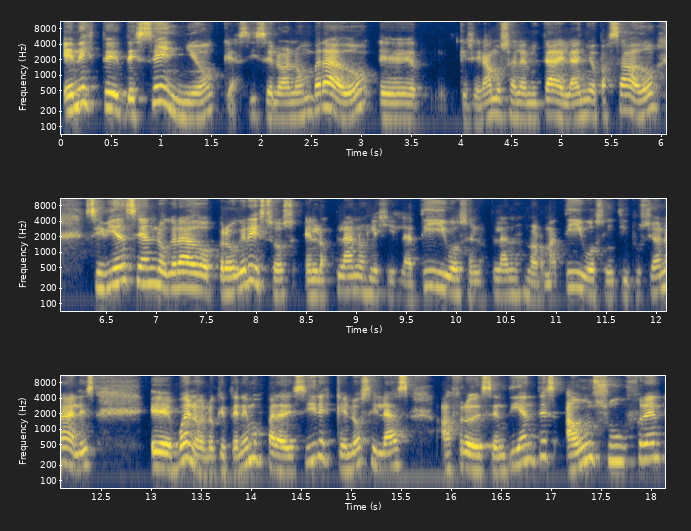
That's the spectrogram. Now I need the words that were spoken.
En este diseño, que así se lo ha nombrado, que llegamos a la mitad del año pasado, si bien se han logrado progresos en los planos legislativos, en los planos normativos, institucionales, eh, bueno, lo que tenemos para decir es que los y las afrodescendientes aún sufren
